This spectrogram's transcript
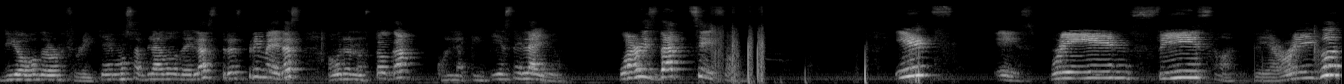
the other three. Ya hemos hablado de las tres primeras. Ahora nos toca con la que empieza el año. What is that season? It's spring season. Very good.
